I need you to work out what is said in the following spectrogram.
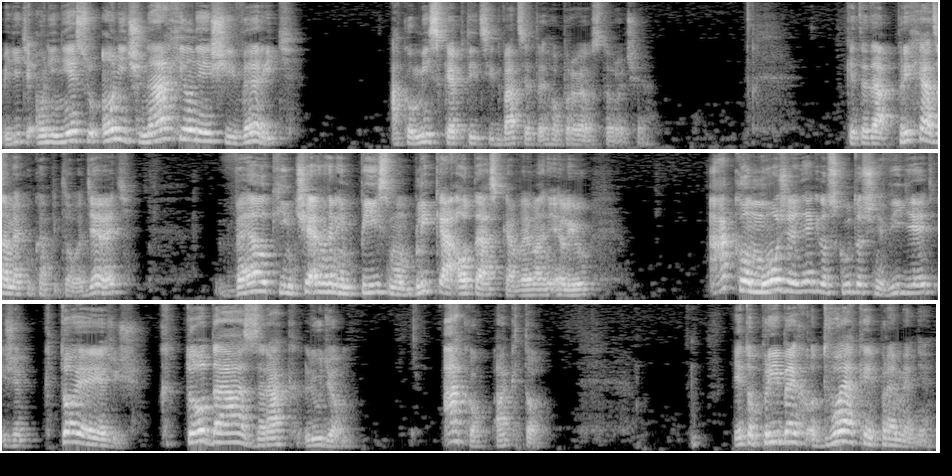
Vidíte, oni nie sú o nič náchylnejší veriť, ako my skeptici 21. storočia. Keď teda prichádzame ku kapitole 9, veľkým červeným písmom bliká otázka v Evangeliu, ako môže niekto skutočne vidieť, že kto je Ježiš? Kto dá zrak ľuďom? Ako a kto? Je to príbeh o dvojakej premene.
